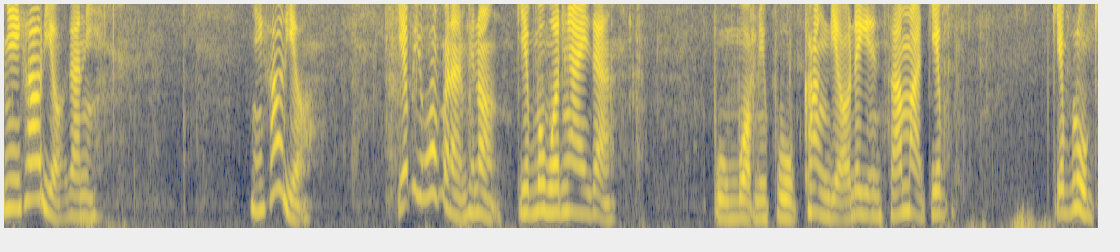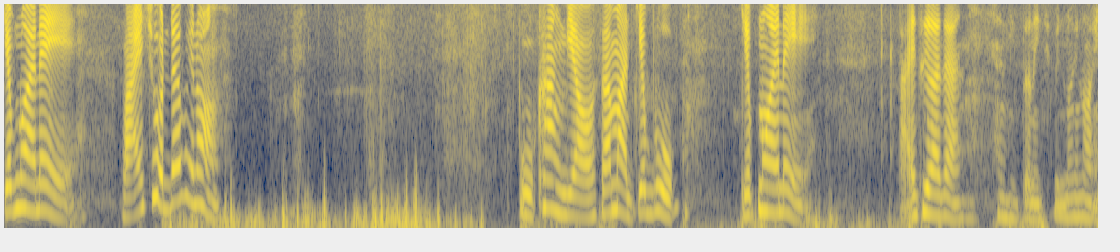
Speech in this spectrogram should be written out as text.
ใหญ่ข้าวเดียวจ้านี่ใหญ่ข้าวเดียว เก็บอยู่พ่อปนันพี่น้อง เก็บบ่เบิดง่ายจ้ะ ปลูกบวบนี่ปลูกครั้งเดียวได้สามารถเก็บ เก็บลูกเก็บหน่วยได้ หลายชุดเด้อพี่น้อง ปลูกครั้งเดียว สามารถเก็บลูก เก็บหน่วยได้ หลายเทือจ้ะ อันนี้ตัวนี้จะเป็นน้อย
